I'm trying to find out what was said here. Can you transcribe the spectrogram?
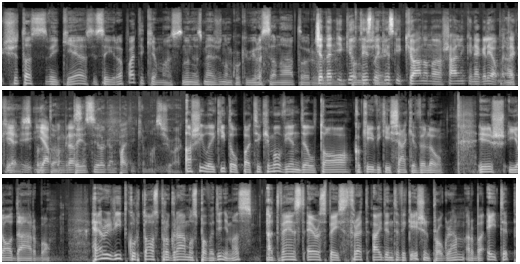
šitas veikėjas, jisai yra patikimas? Nu, nes mes žinom, kokių yra senatorių. Čia dar iki tais panašiai. laikais, kai Kionono šalininkai negalėjo patekti okay, į. JAV Tai kongresą. jis yra gan patikimas šiuo atveju. Aš jį laikytau patikimu vien dėl to, kokie įvykiai sekė vėliau. Iš jo darbo. Harry Reid kurtos programos pavadinimas Advanced Aerospace Threat Identification Program arba ATIP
